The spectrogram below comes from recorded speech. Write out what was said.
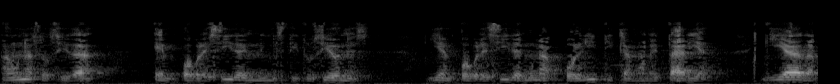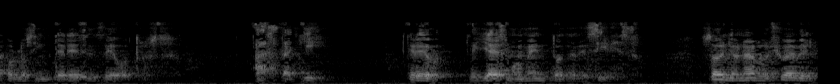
a una sociedad empobrecida en instituciones y empobrecida en una política monetaria guiada por los intereses de otros. Hasta aquí creo que ya es momento de decir eso. Soy Leonardo Schwebel,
